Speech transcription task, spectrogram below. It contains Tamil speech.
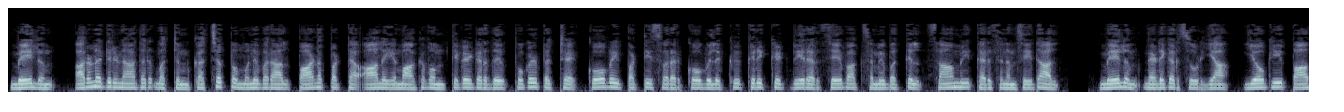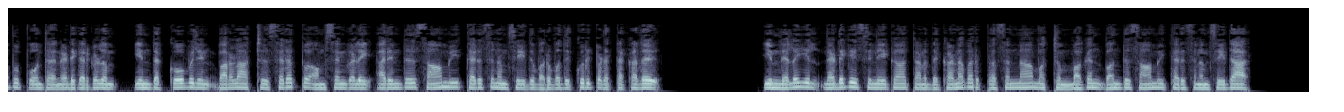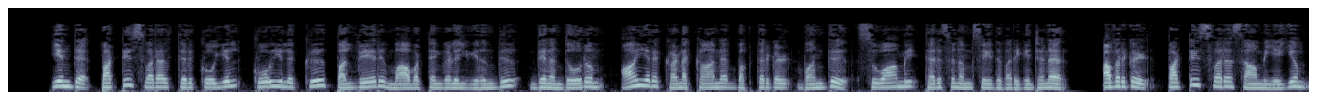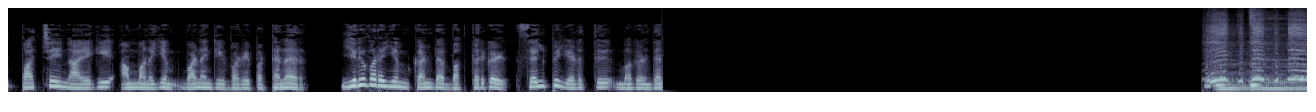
மேலும் அருணகிரிநாதர் மற்றும் கச்சப்ப முனிவரால் பாடப்பட்ட ஆலயமாகவும் திகழ்கிறது. புகழ்பெற்ற கோவை பட்டீஸ்வரர் கோவிலுக்கு கிரிக்கெட் வீரர் சேவாக் சமீபத்தில் சாமி தரிசனம் செய்தால் மேலும் நடிகர் சூர்யா யோகி பாபு போன்ற நடிகர்களும் இந்த கோவிலின் வரலாற்று சிறப்பு அம்சங்களை அறிந்து சாமி தரிசனம் செய்து வருவது குறிப்பிடத்தக்கது. இந்நிலையில் நடிகை சினேகா தனது கணவர் பிரசன்னா மற்றும் மகன் வந்து சாமி தரிசனம் செய்தார். இந்த பட்டீஸ்வரர் திருக்கோயில் கோயிலுக்கு பல்வேறு மாவட்டங்களில் இருந்து தினந்தோறும் ஆயிரக்கணக்கான பக்தர்கள் வந்து சுவாமி தரிசனம் செய்து வருகின்றனர். அவர்கள் பட்டீஸ்வர சாமியையும் பச்சை நாயகி அம்மனையும் வணங்கி வழிபட்டனர். இருவரையும் கண்ட பக்தர்கள் செல்பி எடுத்து மகிழ்ந்தனர். Beep, beep, beep, beep.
